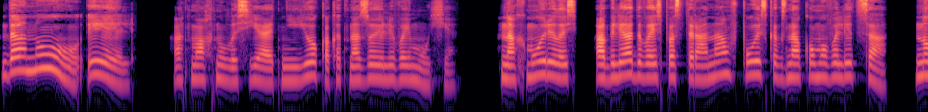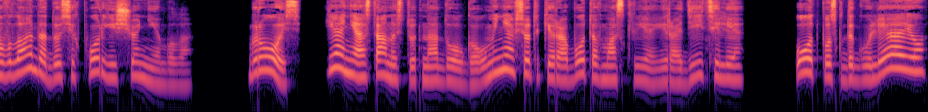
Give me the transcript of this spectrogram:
«Да ну, Эль, Отмахнулась я от нее, как от назойливой мухи. Нахмурилась, оглядываясь по сторонам в поисках знакомого лица, но Влада до сих пор еще не было. «Брось, я не останусь тут надолго, у меня все таки работа в Москве и родители. Отпуск догуляю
